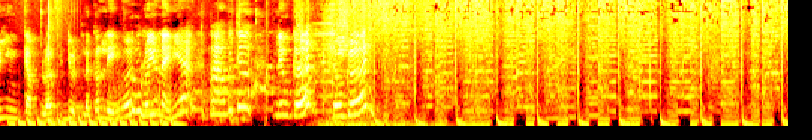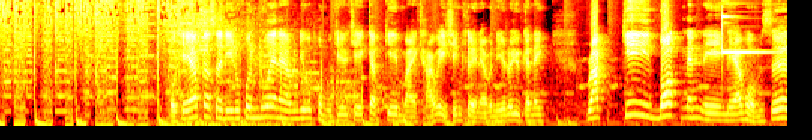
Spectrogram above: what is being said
วิ่งกลับรถหยุดแล้วก็เล็งเฮ้ยคุณรู้อยู่ไหนเนี่ยหาไม่เจอเร็วเกินเร็วเกินโอเคครับก็สวัสดีทุกคนด้วยนะวันนี้ว่าผมโอเคโอเคกับเกม Minecraft อีกเช่นเคยนะ วันนี้เราอยู่กันใน Lucky Box นั่นเองนะครับผมซึ่ง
